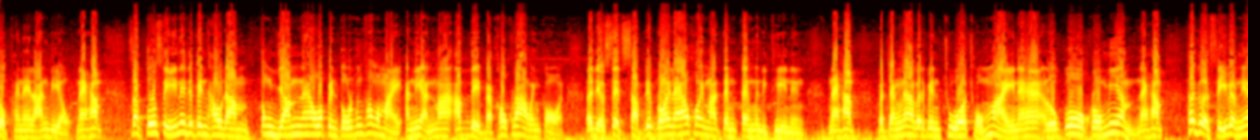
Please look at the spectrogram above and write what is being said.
จบภายในร้านเดียวนะครับ สับตัวสีเนี่ยจะเป็นเทาดำต้องย้ำนะฮะว่าเป็นตัวรถเพิ่งเข้ามาใหม่ อันนี้อันมาอัปเดตแบบคร่าวๆกันก่อน แล้วเดี๋ยวเสร็จสับเรียบร้อยแล้วค่อยมาเต็มๆกันอีกทีหนึ่งนะครับกระจังหน้าก็จะเป็นชัวโฉมใหม่นะฮะโลโก้โครเมียมนะครับถ้าเกิดสีแบบนี้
